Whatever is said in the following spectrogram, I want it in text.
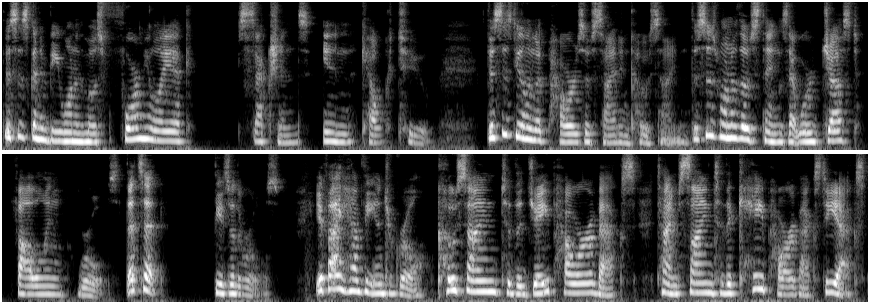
This is going to be one of the most formulaic sections in Calc 2. This is dealing with powers of sine and cosine. This is one of those things that we're just following rules. That's it. These are the rules. If I have the integral cosine to the j power of x times sine to the k power of x dx,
